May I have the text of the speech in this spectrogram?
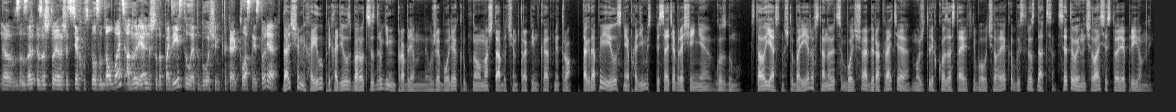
э, за, за что я, значит, всех успел задолбать, оно реально что-то подействовало, это была очень такая классная история. Дальше Михаилу приходилось бороться с другими проблемами, уже более крупного масштаба, чем тропинка от метро. Тогда появилась необходимость писать обращение в Госдуму. Стало ясно, что барьеров становится больше, а бюрократия может легко заставить любого человека быстро сдаться. С этого и началась история приемной.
